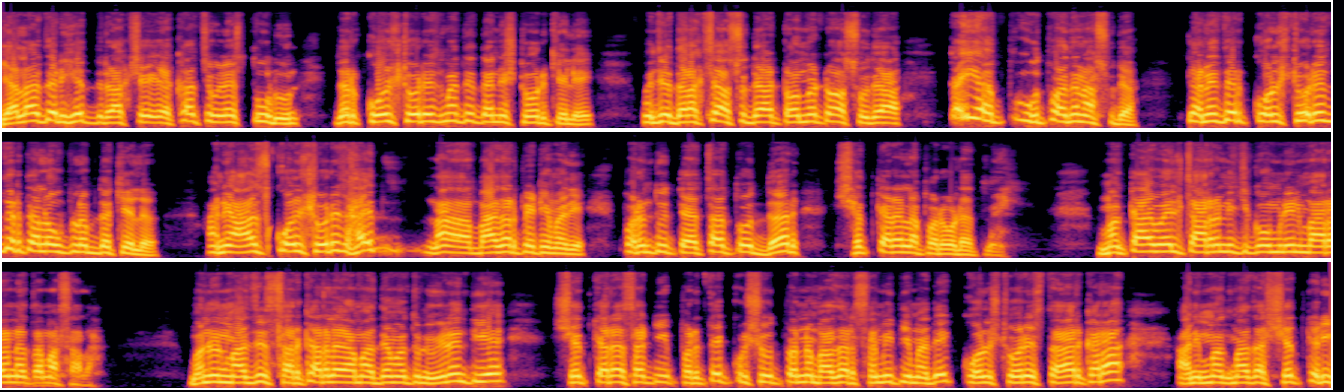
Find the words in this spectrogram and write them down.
याला जर हे द्राक्ष एकाच वेळेस तोडून जर कोल्ड स्टोरेजमध्ये त्याने स्टोअर केले म्हणजे द्राक्ष असू द्या टोमॅटो असू द्या काही उत्पादन असू द्या त्याने जर कोल्ड स्टोरेज जर त्याला उपलब्ध केलं आणि आज कोल्ड स्टोरेज आहेत ना बाजारपेठेमध्ये परंतु त्याचा तो दर शेतकऱ्याला परवडत नाही. मग काय होईल? चारणीची कोंबडी मारण्याचा मसाला. म्हणून माझी सरकारला या माध्यमातून विनंती आहे शेतकऱ्यासाठी प्रत्येक कृषी उत्पन्न बाजार समितीमध्ये कोल्ड स्टोरेज तयार करा आणि मग माझा शेतकरी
